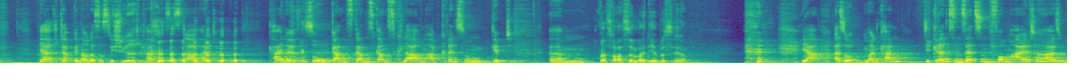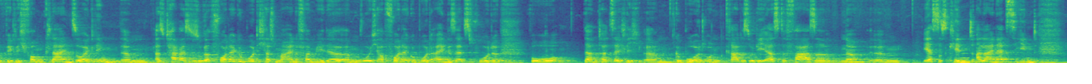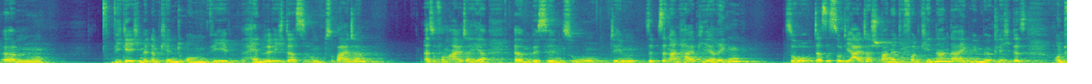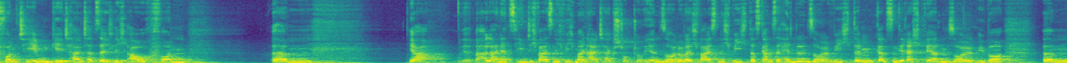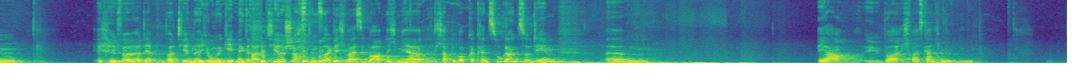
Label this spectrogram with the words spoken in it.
Ja, ich glaube, genau das ist die Schwierigkeit, dass es da halt keine so ganz, ganz, ganz klaren Abgrenzungen gibt. Ähm, Was war es denn bei dir bisher? ja, also man kann die Grenzen setzen vom Alter, also wirklich vom kleinen Säugling, ähm, also teilweise sogar vor der Geburt. Ich hatte mal eine Familie, ähm, wo ich auch vor der Geburt eingesetzt wurde, wo dann tatsächlich ähm, Geburt und gerade so die erste Phase, ne, ähm, erstes Kind, alleinerziehend, ähm, wie gehe ich mit einem Kind um, wie handle ich das und so weiter. Mhm. Also vom Alter her ähm, bis hin zu dem 17,5-Jährigen, so, das ist so die Altersspanne, die von Kindern da irgendwie möglich ist. Und von Themen geht halt tatsächlich auch von, ähm, ja, alleinerziehend, ich weiß nicht, wie ich meinen Alltag strukturieren soll oder ich weiß nicht, wie ich das Ganze handeln soll, wie ich dem Ganzen gerecht werden soll, über ähm, Hilfe, der pubertierende Junge geht mir gerade tierisch auf den Sack. Ich weiß überhaupt nicht mehr, ich habe überhaupt gar keinen Zugang zu dem. Ähm, ja, über, ich weiß gar nicht,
